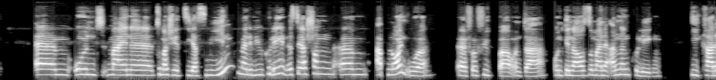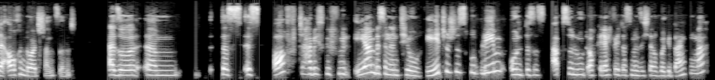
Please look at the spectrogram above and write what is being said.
Ähm, und meine, zum Beispiel jetzt Jasmin, meine liebe Kollegin, ist ja schon ähm, ab 9 Uhr äh, verfügbar und da. Und genauso meine anderen Kollegen, die gerade auch in Deutschland sind. Also ähm, das ist oft, habe ich das Gefühl, eher ein bisschen ein theoretisches Problem und das ist absolut auch gerechtfertigt, dass man sich darüber Gedanken macht.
